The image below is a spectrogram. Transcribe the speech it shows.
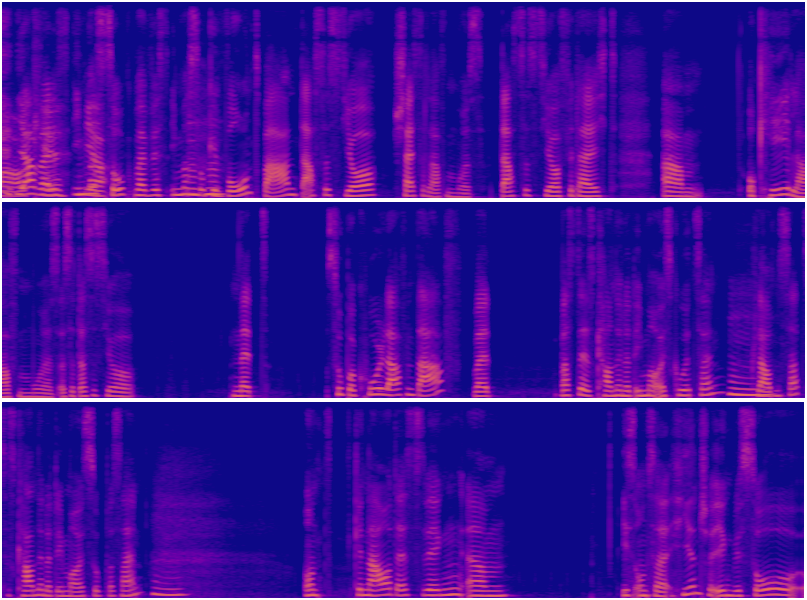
wow. Ja, okay. weil, es immer ja. so, weil wir es immer so Mhm. gewohnt waren, dass es ja scheiße laufen muss. Dass es ja vielleicht ähm, okay laufen muss. Also dass es ja nicht super cool laufen darf, weil, weißt du, es kann ja nicht immer alles gut sein. Mhm. Glaubenssatz, es kann ja nicht immer alles super sein. Mhm. Und genau deswegen ähm, ist unser Hirn schon irgendwie so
